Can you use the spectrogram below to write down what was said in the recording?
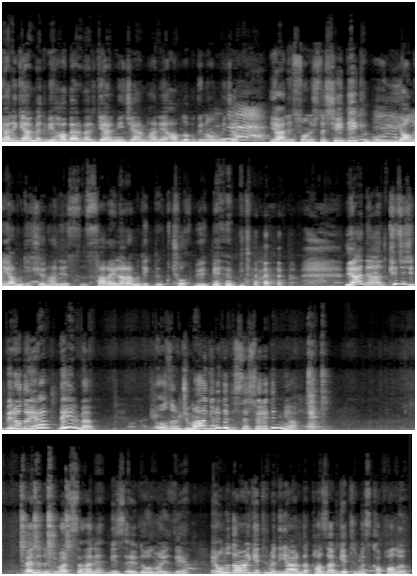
Yani gelmedi bir haber ver gelmeyeceğim hani abla bugün olmayacak. Yani sonuçta şey değil ki bu yalıya mı dikiyorsun hani saraylara mı diktin çok büyük bir ev bir de. yani küçücük bir odaya değil mi? O zaman cuma günü dedi size söyledim ya. Ben dedim cumartesi hani biz evde olmayız diye. E onu daha getirmedi. Yarın da pazar getirmez kapalı.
